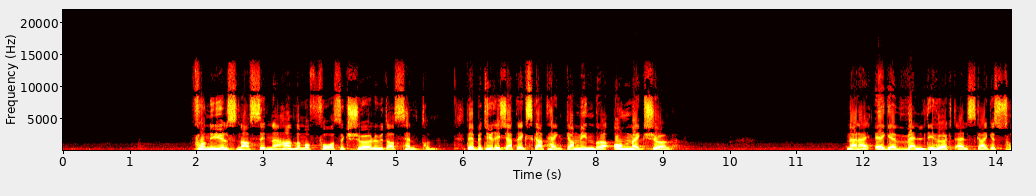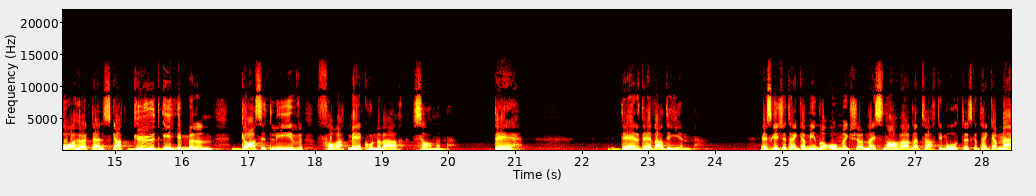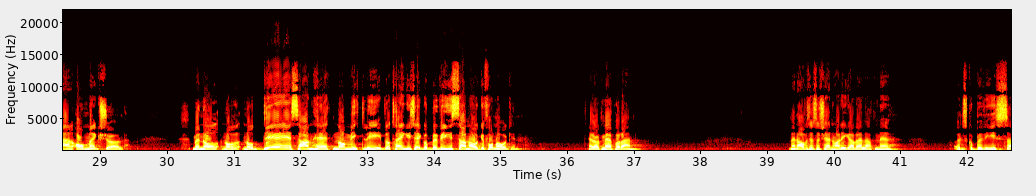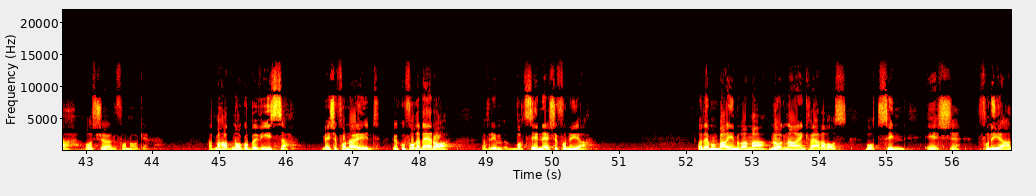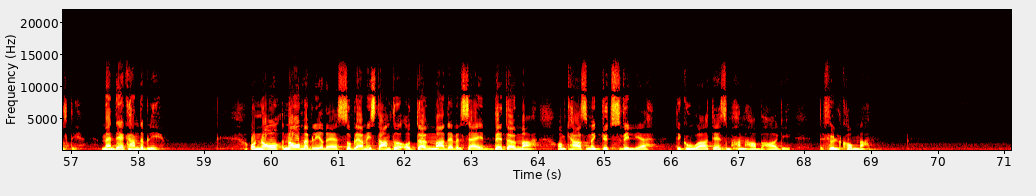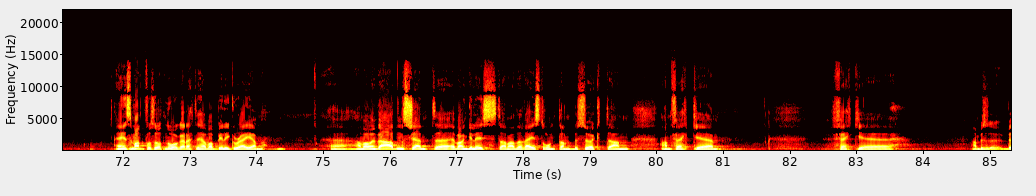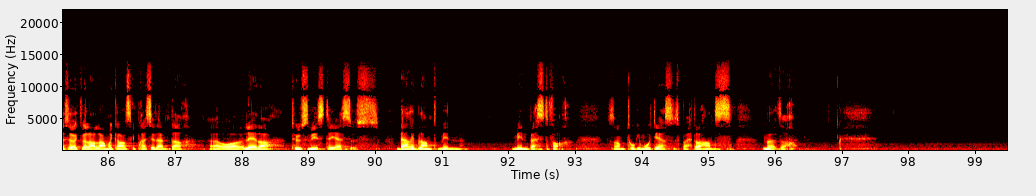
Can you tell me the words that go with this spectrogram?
Fornyelsen av sinnet handler om å få seg sjøl ut av sentrum. Det betyr ikke at jeg skal tenke mindre om meg sjøl. Nei, nei, jeg er veldig høyt elska. Jeg er så høyt elska at Gud i himmelen ga sitt liv for at vi kunne være sammen. Det, det, det er verdien. Jeg skal ikke tenke mindre om meg sjøl. Nei, snarere tvert imot. Jeg skal tenke mer om meg sjøl. Men når, når, når, det er sannheten om mitt liv, da trenger ikke jeg å bevise noe for noen. Er dere med på den? Men av og til så kjenner man likevel at vi ønsker å bevise oss sjøl for noen. At vi hadde noe å bevise. Vi er ikke fornøyd. Ja, hvorfor er det, da? Ja, fordi vårt sinn er ikke fornya. Og det må vi bare innrømme, noen av enhver av oss. Vårt sinn er ikke fornya alltid. Men det kan det bli. Og når, når, vi blir det, så blir vi i stand til å dømme, dvs. Si bedømme, om hva som er Guds vilje, det gode, det som Han har behag i, det fullkomne. En som hadde forstått noe av dette, her var Billy Graham. Eh, han var en verdenskjent eh, evangelist. Han hadde reist rundt, han besøkte han. Han fikk eh, Fikk Han besøkte vel alle amerikanske presidenter og leda tusenvis til Jesus. Deriblant min, min bestefar, som tok imot Jesus på et av hans møter.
